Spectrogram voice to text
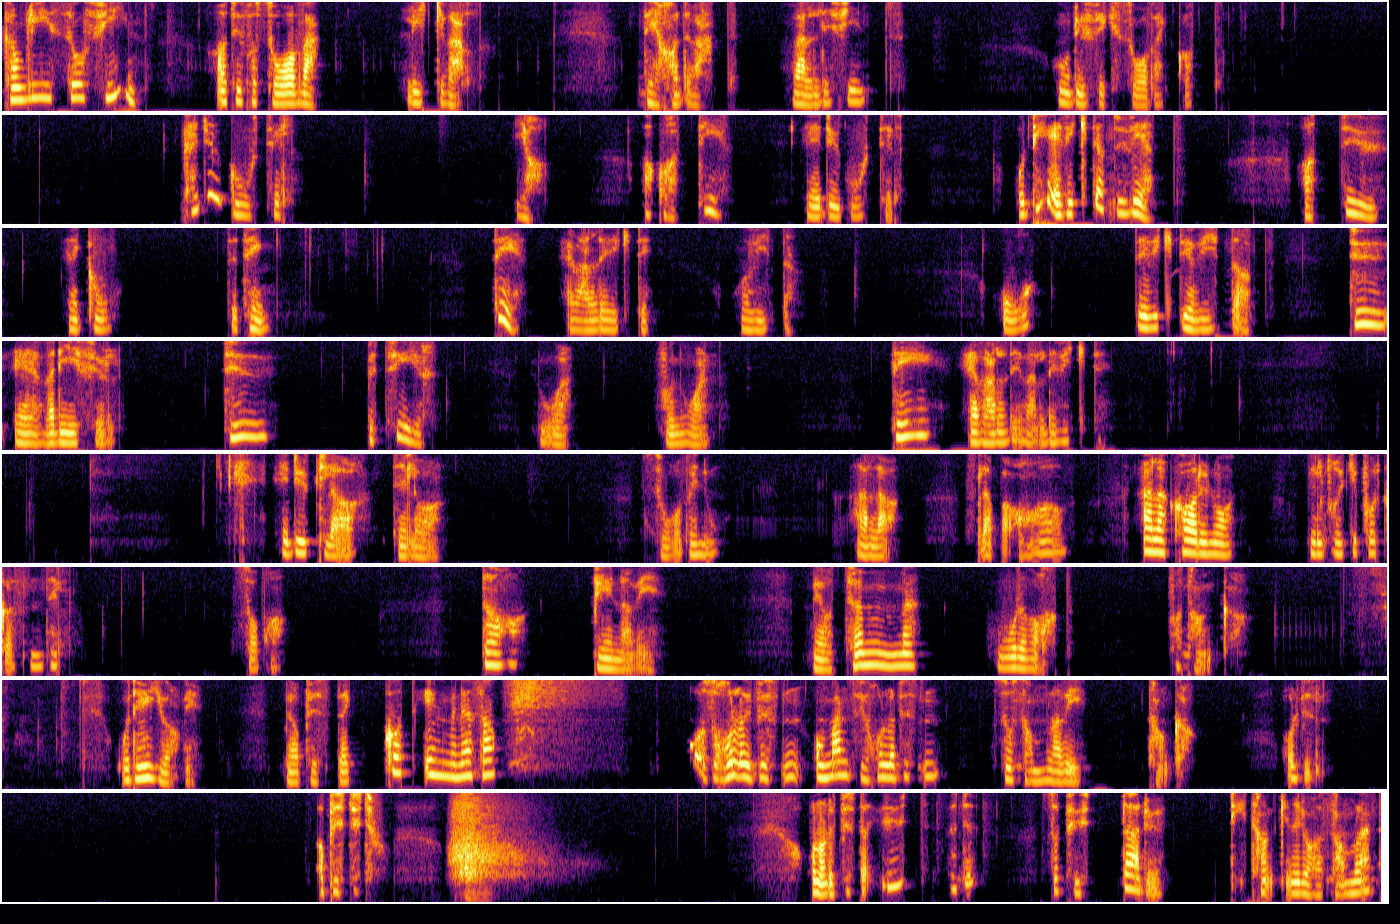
kan bli så fin at du får sove likevel. Det hadde vært veldig fint om du fikk sove godt. Hva er du god til? Ja, akkurat det er du god til. Og det er viktig at du vet at du er god til ting. Det er veldig viktig å vite. Og det er viktig å vite at du er verdifull. Du betyr noe for noen. Det er veldig, veldig viktig. Er du klar til å sove nå? Eller slappe av? Eller hva du nå vil bruke podkasten til? Så bra. Da begynner vi med å tømme hodet vårt for tanker. Og det gjør vi med å puste godt inn med nesa. Og så holder vi pusten, og mens vi holder pusten, så samler vi tanker. Hold pusten. Og pust ut. Og når du puster ut, vet du, så putter du de tankene du har samlet,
